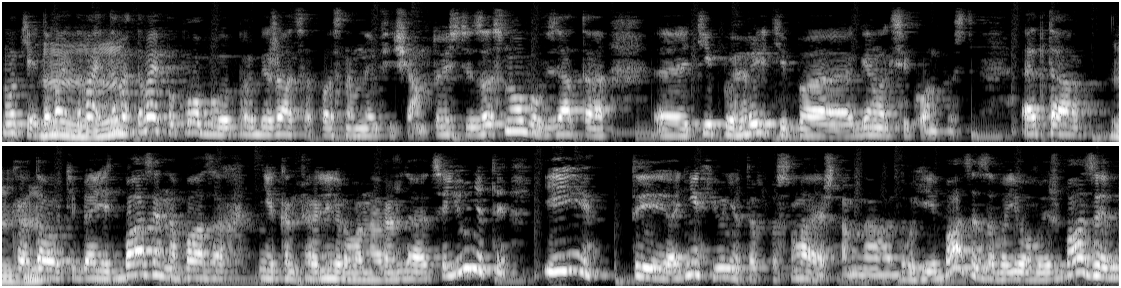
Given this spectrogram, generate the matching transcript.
Ну окей, давай, mm-hmm. давай, давай, давай попробую пробежаться по основным фичам. То есть за основу взято э, тип игры типа Galaxy Conquest. Это mm-hmm. когда у тебя есть базы, на базах неконтролированно рождаются юниты, и ты одних юнитов посылаешь там на другие базы, завоевываешь базы.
